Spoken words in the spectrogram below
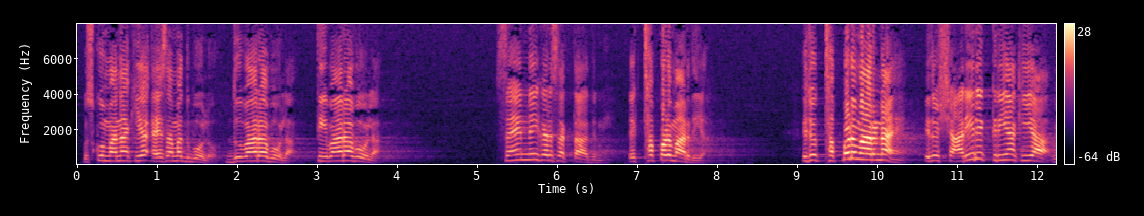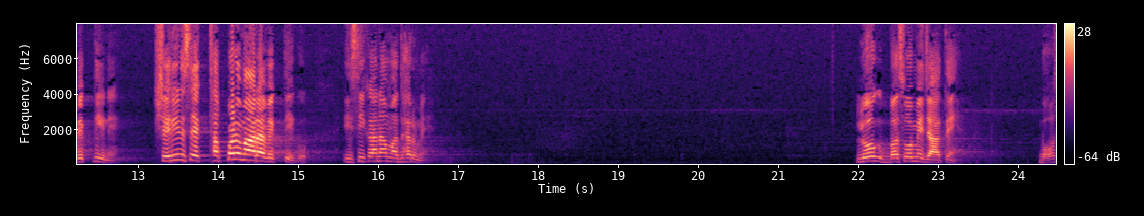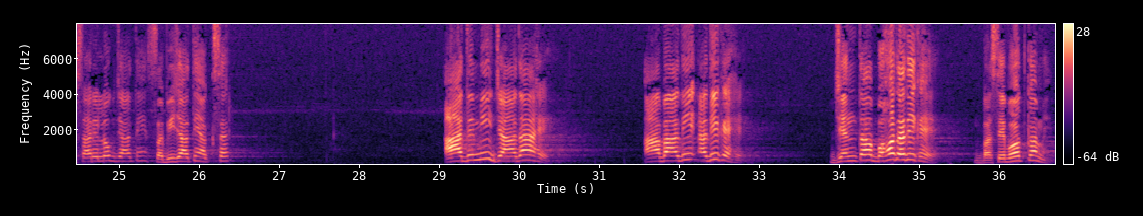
उसको मना किया, ऐसा मत बोलो, दोबारा बोला, तिबारा बोला, सहन नहीं कर सकता आदमी, एक थप्पड़ मार दिया। ये जो थप्पड़ मारना है, ये जो शारीरिक क्रिया किया व्यक्ति ने, शरीर से एक थप्पड़ मारा व्यक्ति को, इसी का नाम अधर्म है। लोग बसों में जाते हैं। बहुत सारे लोग जाते हैं, सभी जाते हैं अक्सर। आदमी ज़्यादा है, आबादी अधिक है, जनता बहुत अधिक है, बसें बहुत कम है।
